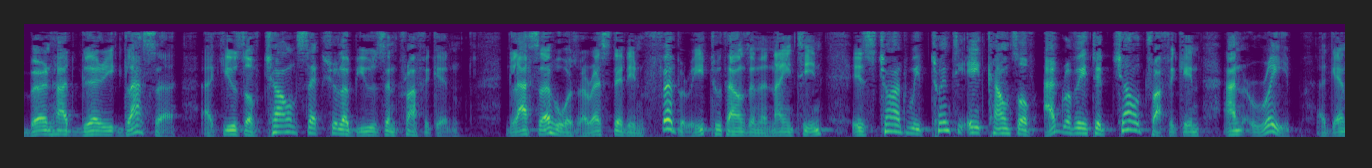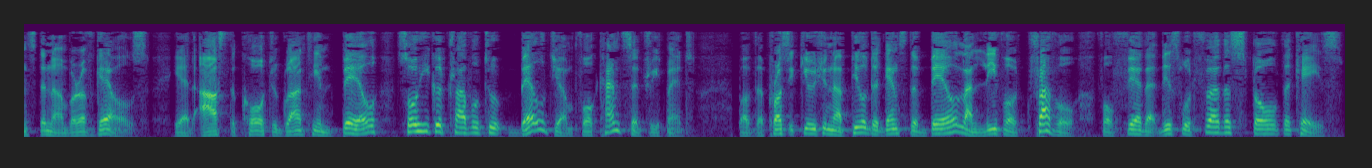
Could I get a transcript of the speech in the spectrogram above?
Bernhard Gary Glasser, accused of child sexual abuse and trafficking. Glasser, who was arrested in February 2019, is charged with 28 counts of aggravated child trafficking and rape against a number of girls. He had asked the court to grant him bail so he could travel to Belgium for cancer treatment. But the prosecution appealed against the bail and leave of travel for fear that this would further stall the case.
